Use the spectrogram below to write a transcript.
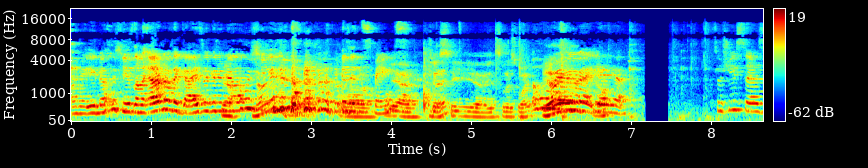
okay, you know who she is. I'm like, I don't know if the guys are gonna Yeah. know who No, she is. is it Uh, Spanx? Yeah, Jesse, uh, it's Liz White. Oh Yeah, right, right, right, yeah. yeah, yeah. So she says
